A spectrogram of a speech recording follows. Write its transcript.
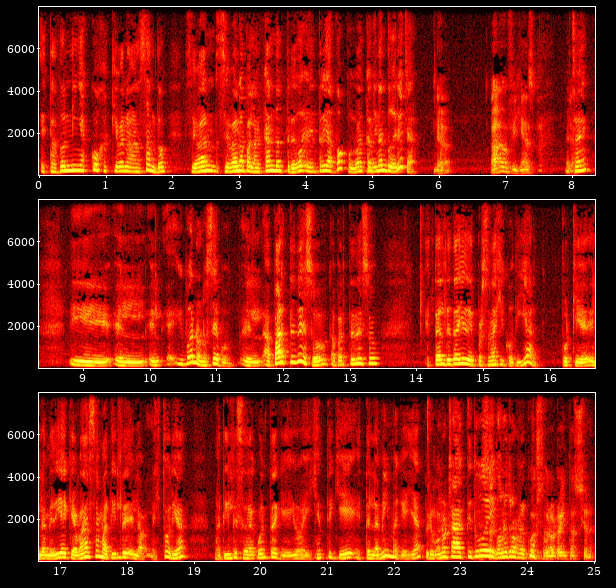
estas dos niñas cojas que van avanzando se van, se van apalancando entre, dos entre ellas dos, porque van caminando derechas. Ya. Ah, fíjense. Y, el, el, y bueno, no sé, pues, el, aparte de eso, aparte de eso, está el detalle del personaje Cotillard, porque en la medida que avanza Matilde, la, la historia, Matilde se da cuenta que hay gente que está en la misma que ella, pero con otras actitudes y con otros recursos, Con otras intenciones.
